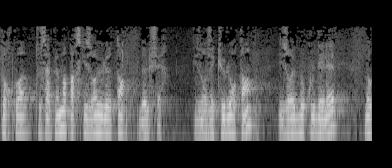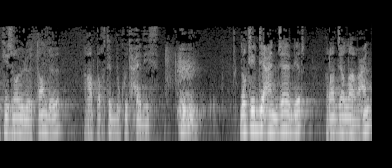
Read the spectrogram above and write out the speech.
Pourquoi? Tout simplement parce qu'ils ont eu le temps de le faire. Ils ont vécu longtemps, ils ont eu beaucoup d'élèves, donc ils ont eu le temps de rapporter beaucoup de hadiths. donc il dit à Jabir, radiallahu anhu,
